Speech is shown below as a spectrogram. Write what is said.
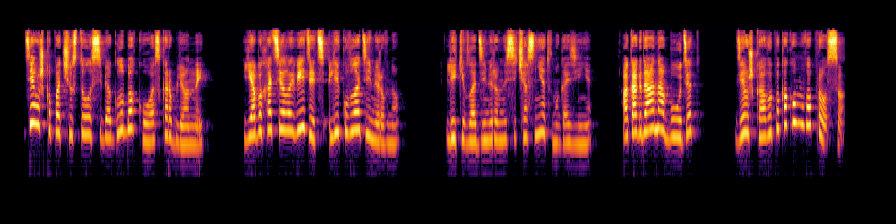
девушка почувствовала себя глубоко оскорбленной. «Я бы хотела видеть Лику Владимировну». «Лики Владимировны сейчас нет в магазине». «А когда она будет?» «Девушка, а вы по какому вопросу?»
